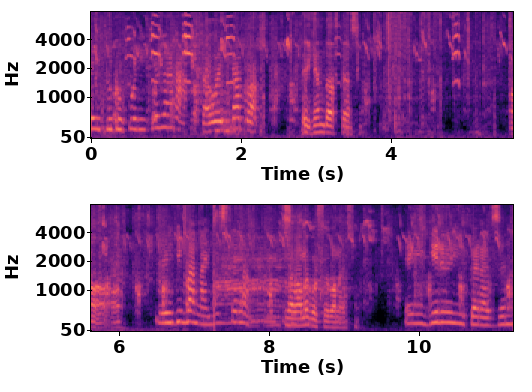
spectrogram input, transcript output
এই দুটো করি করে আর একটা ওইটা দশটা এইখানে দশটা আছে। ও যে বানাই দিচ্ছিলাম না ভালো করছে বানাইছে। এই গিরুই করার জন্য।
